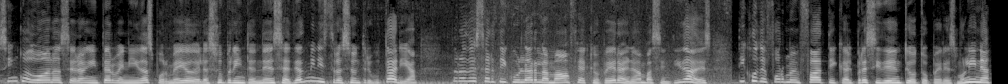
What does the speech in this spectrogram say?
Cinco aduanas serán intervenidas por medio de la Superintendencia de Administración Tributaria para desarticular la mafia que opera en ambas entidades, dijo de forma enfática el presidente Otto Pérez Molina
